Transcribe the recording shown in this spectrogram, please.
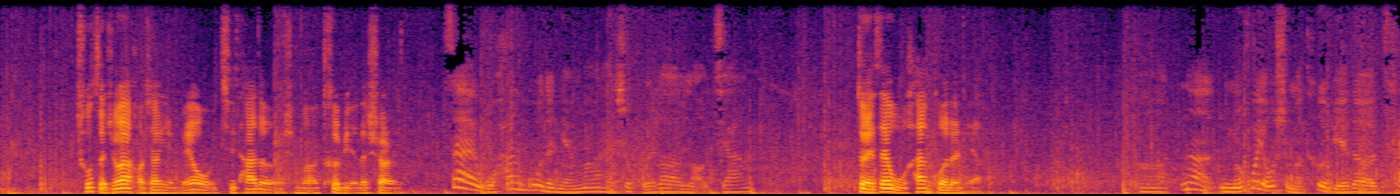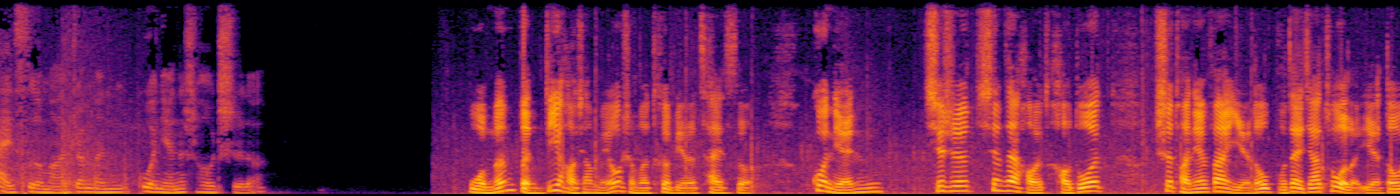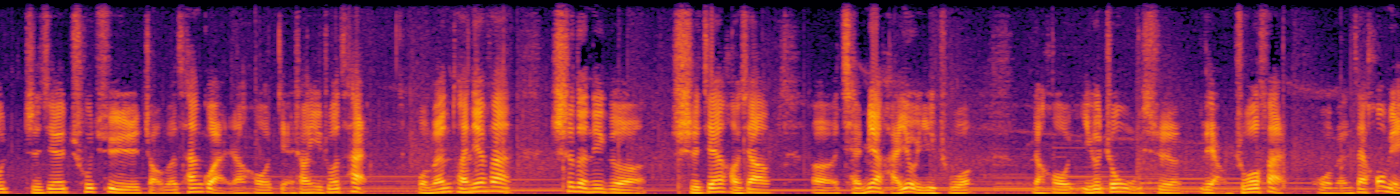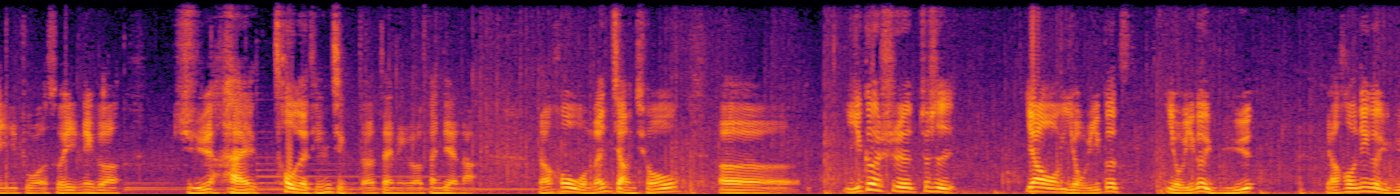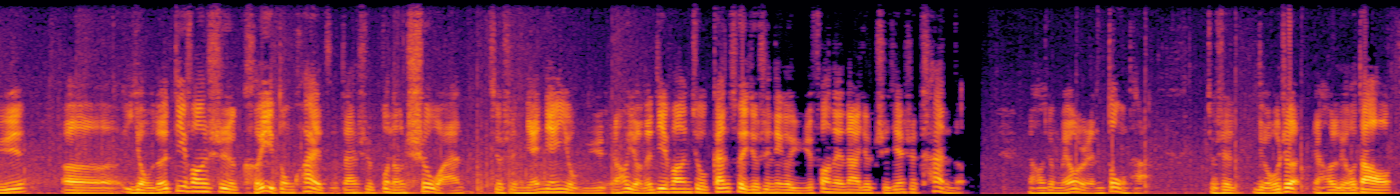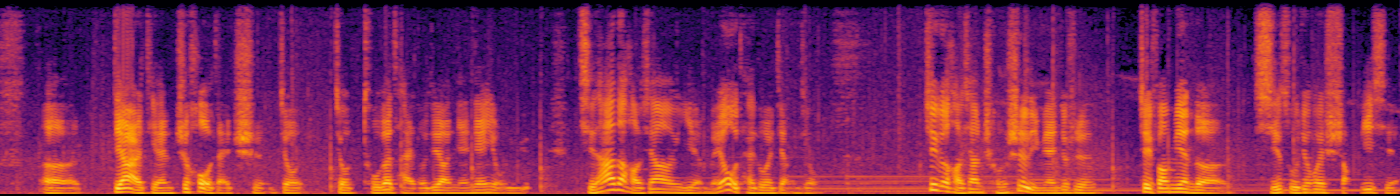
除此之外，好像也没有其他的什么特别的事儿了。在武汉过的年吗？还是回了老家？对，在武汉过的年。啊，那你们会有什么特别的菜色吗？专门过年的时候吃的？我们本地好像没有什么特别的菜色。过年其实现在好好多吃团年饭也都不在家做了，也都直接出去找个餐馆，然后点上一桌菜。我们团年饭。吃的那个时间好像，呃，前面还有一桌，然后一个中午是两桌饭，我们在后面一桌，所以那个局还凑得挺紧的，在那个饭店那。然后我们讲求，呃，一个是就是要有一个有一个鱼，然后那个鱼。呃，有的地方是可以动筷子，但是不能吃完，就是年年有余。然后有的地方就干脆就是那个鱼放在那儿就直接是看的，然后就没有人动它，就是留着，然后留到呃第二天之后再吃，就就图个彩头，就要年年有余。其他的好像也没有太多讲究，这个好像城市里面就是这方面的习俗就会少一些。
